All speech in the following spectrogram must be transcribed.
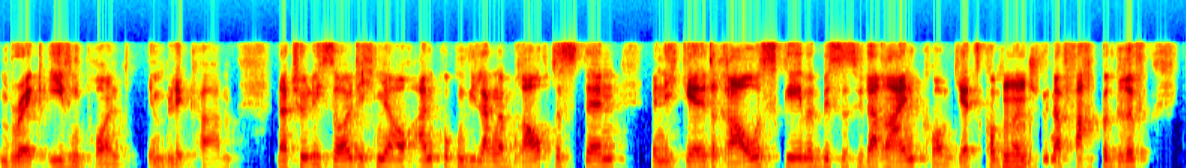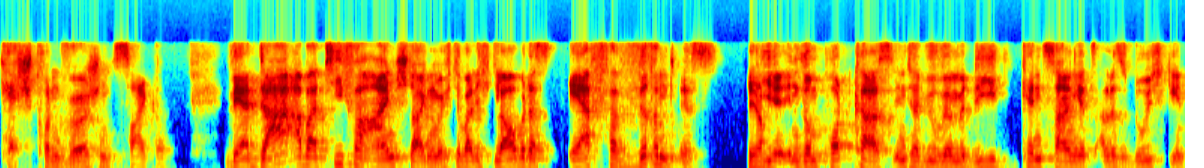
einen Break-Even-Point im Blick haben. Natürlich sollte ich mir auch angucken, wie lange braucht es denn, wenn ich Geld rausgebe, bis es wieder reinkommt. Jetzt kommt mhm. ein schöner Fachbegriff Cash Conversion Cycle. Wer da aber tiefer einsteigen möchte, weil ich glaube, dass er verwirrend ist, ja. hier in so einem Podcast-Interview, wenn wir die Kennzahlen jetzt alle so durchgehen.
